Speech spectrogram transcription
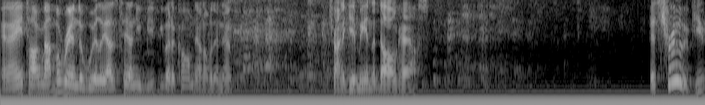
And I ain't talking about Miranda, Willie. I was telling you, you better calm down over there now. Trying to get me in the doghouse. It's true. If you,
